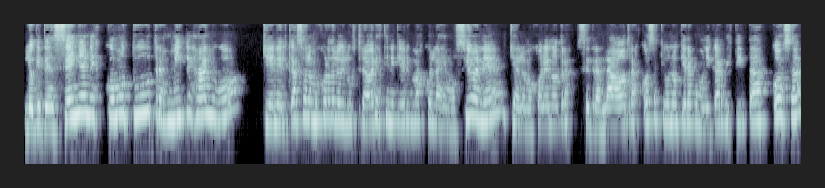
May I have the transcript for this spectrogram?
lo que te enseñan es cómo tú transmites algo que en el caso a lo mejor de los ilustradores tiene que ver más con las emociones, que a lo mejor en otras se traslada a otras cosas que uno quiera comunicar distintas cosas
